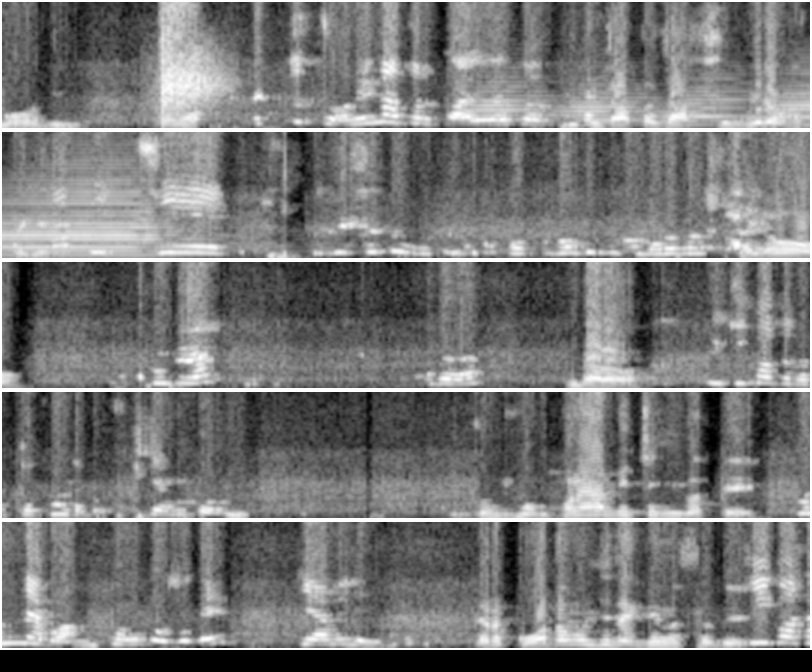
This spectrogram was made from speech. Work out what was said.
বৌদি। চলে না তোর কাল যা তো যা শিগগিরই ঘর থেকে। হ্যালো। কথা দাঁড়াও। তুই কি কথা ফোনটা আমি করব। ফোনে হাত দিচ্ছ কি করতে? ফোন নেব আমি ফোন করব দে কি আমি দেখব এটা কথা বলছি একজনের সাথে। কি কথা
